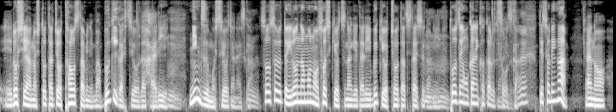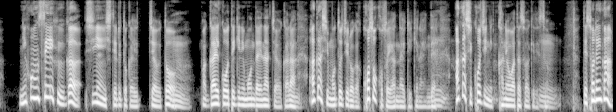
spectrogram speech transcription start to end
えーロシアの人たちを倒すために、まあ、武器が必要だったり、はい。うん。人数も必要じゃないですか、うん。そうするといろんなものを組織をつなげたり武器を調達したりするのに、うん。うん当然お金かかるじゃないでか。そうですすね。でそれがあの日本政府が支援してるとか言っちゃうと、うんまあ、外交的に問題になっちゃうから、うん明石元次郎がこそこそやんないといけないんで、うん明石個人に金を渡すわけですよ。うんでそれが、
